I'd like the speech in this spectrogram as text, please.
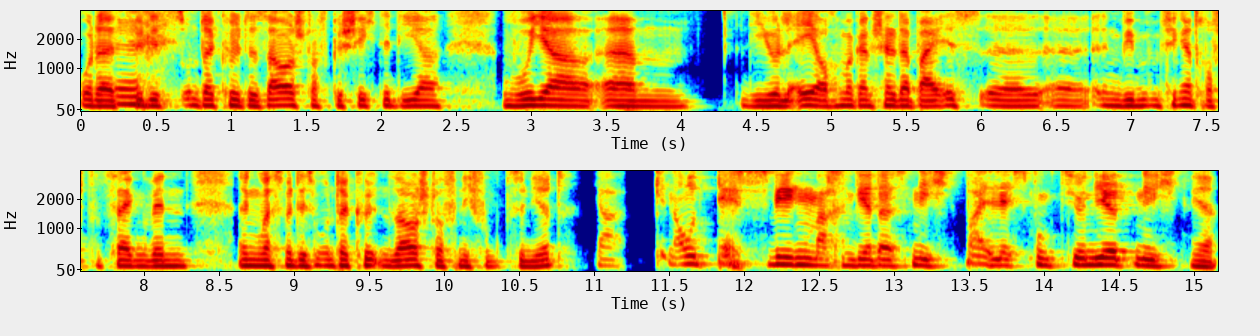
Oder für äh. dieses unterkühlte Sauerstoffgeschichte, die ja, wo ja ähm, die ULA auch immer ganz schnell dabei ist, äh, äh, irgendwie mit dem Finger drauf zu zeigen, wenn irgendwas mit diesem unterkühlten Sauerstoff nicht funktioniert. Ja, genau deswegen machen wir das nicht, weil es funktioniert nicht. Ja.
